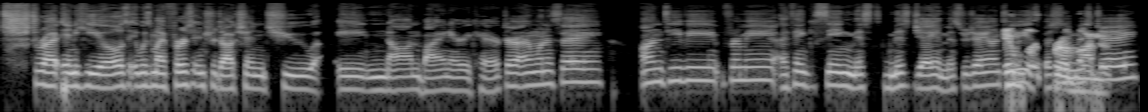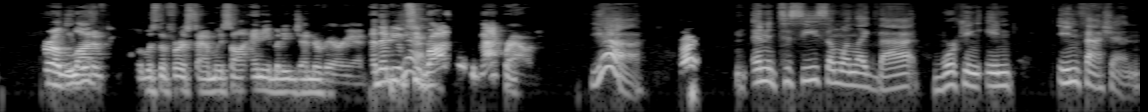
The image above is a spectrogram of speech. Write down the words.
strut in heels. It was my first introduction to a non-binary character, I want to say, on TV for me. I think seeing Miss Miss J and Mr. J on TV, was for a especially Miss J. For a lot was- of people, it was the first time we saw anybody gender variant. And then you'd see Yeah. Roswell in the background. Yeah. Right. And to see someone like that working in in fashion,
